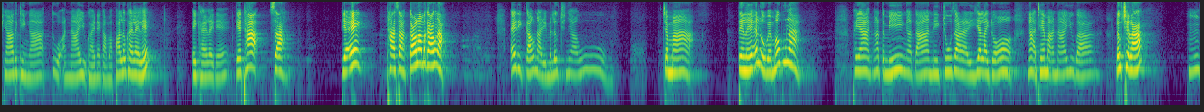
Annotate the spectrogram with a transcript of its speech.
ဖျားသခင်ကသူ့ကိုအနာယူခိုင်းတဲ့အခါမှာဘာလုပ်ခိုင်းလိုက်လဲအိတ်ခိုင်းလိုက်တယ်ကဲထစား ပြဲအိတ်ထားစားကောင်းလားမကောင်းလားအဲ့ဒီကောင်းတာတွေမလုပ်ချင်ကြဘူးကျမတင်လဲအဲ့လိုပဲမဟုတ်ဘူးလားဖခင်ငါသမီးငါသားနေစူးစမ်းတာတွေရက်လိုက်တော့ငါအထဲမှာအနားယူပါလှုပ်ချင်လား ဟွန်း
